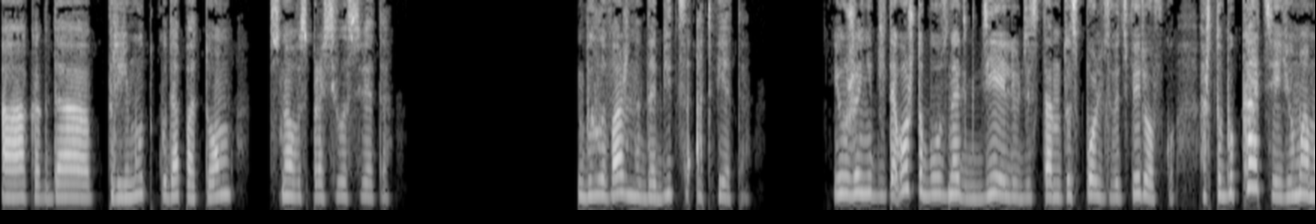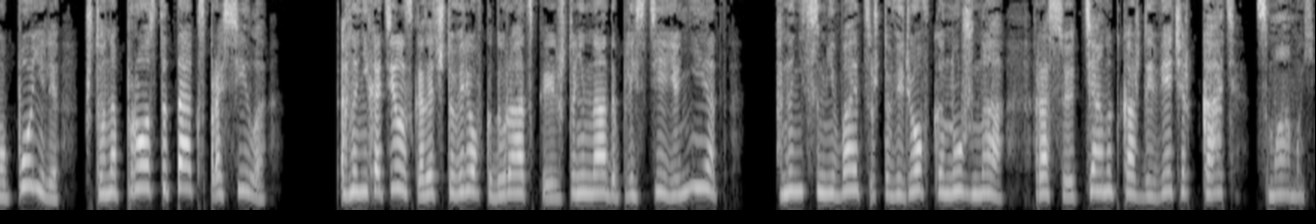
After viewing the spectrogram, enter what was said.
«А когда примут, куда потом?» — снова спросила Света. Было важно добиться ответа. И уже не для того, чтобы узнать, где люди станут использовать веревку, а чтобы Катя и ее мама поняли, что она просто так спросила. Она не хотела сказать, что веревка дурацкая и что не надо плести ее. Нет, она не сомневается, что веревка нужна, раз ее тянут каждый вечер Катя с мамой.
